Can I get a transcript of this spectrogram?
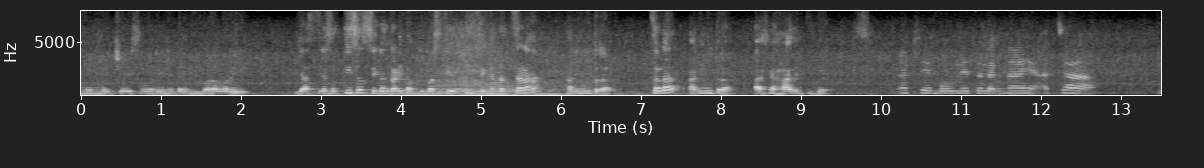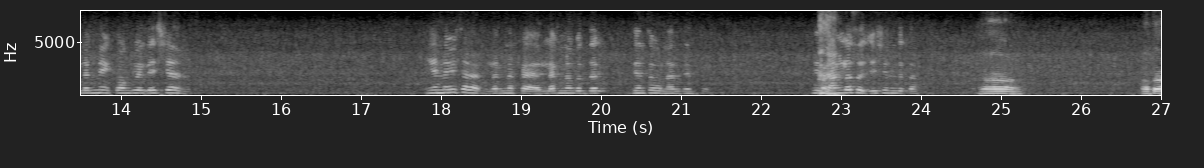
मुंबई चोवीस वर एनी टाइम बरोबर आहे. जास्तीत जास्त तीसच सेकंद गाडी थांबते बस ते तीस सेकंदात चढा आणि उतरा. चढा आणि उतरा. असे हाल आहे तिथे. अक्षय बोवलेचं लग्न आहे. अच्छा. लग्न आहे. कॉंग्रॅच्युलेशन यांना विचारा लग्न काय लग्नाबद्दल ज्यांचं होणार त्यांचं. हे चांगलं सजेशन देता हा. आता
